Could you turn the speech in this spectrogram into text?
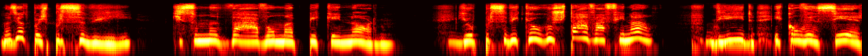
mas eu depois percebi que isso me dava uma pica enorme. E eu percebi que eu gostava, afinal, de ir e convencer,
